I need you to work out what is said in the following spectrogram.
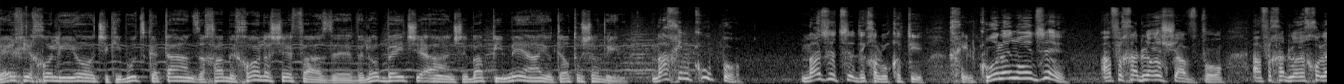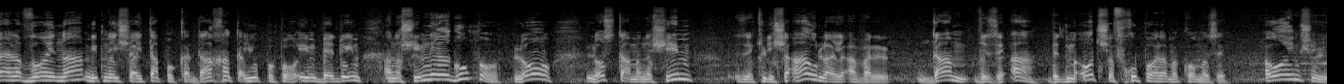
איך יכול להיות שקיבוץ קטן זכה בכל השפע הזה, ולא בית שאן, שבה פי מאה יותר תושבים? מה חילקו פה? מה זה צדק חלוקתי? חילקו לנו את זה? אף אחד לא ישב פה, אף אחד לא יכול היה לבוא הנה, מפני שהייתה פה קדחת, היו פה פורעים בדואים, אנשים נהרגו פה. לא, לא סתם, אנשים, זה קלישאה אולי, אבל דם וזיעה בדמעות שפכו פה על המקום הזה. ההורים שלי.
